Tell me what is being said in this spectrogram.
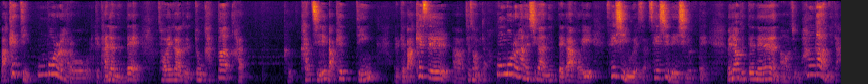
마케팅, 홍보를 하러 이렇게 다녔는데, 저희가 그 좀 갔다, 가, 그 같이 마케팅, 이렇게 마켓을, 아, 죄송합니다. 홍보를 하는 시간이 때가 거의 3시 이후였어요. 3시, 4시 이때. 왜냐면 그때는, 어, 좀 한가합니다.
